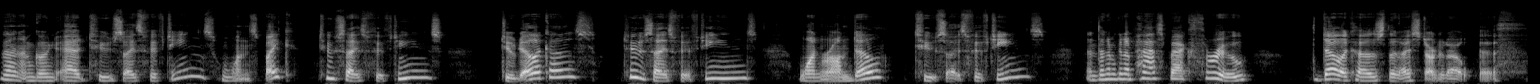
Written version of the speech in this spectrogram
Then I'm going to add two size 15s, one spike, two size 15s, two delicas, two size 15s, one rondelle, two size 15s, and then I'm going to pass back through the delicas that I started out with.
